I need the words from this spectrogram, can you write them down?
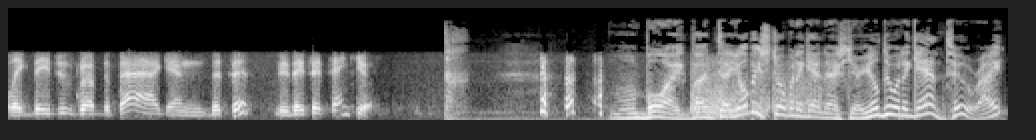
Like they just grabbed the bag and that's it. They said thank you. Oh, boy, but uh, you'll be stupid again next year. You'll do it again, too, right?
